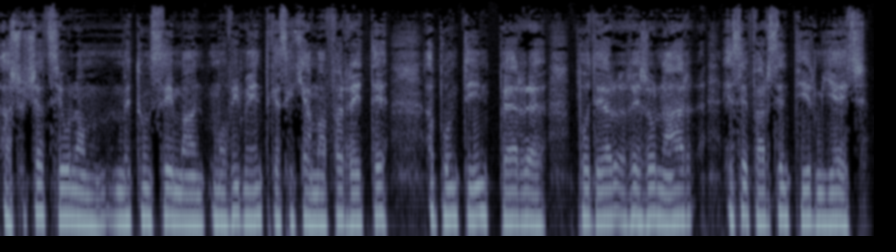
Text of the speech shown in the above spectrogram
associazioni, mettiamo insieme un movimento che si chiama Farrete a Pontin per poter ragionare e se far sentire meglio.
